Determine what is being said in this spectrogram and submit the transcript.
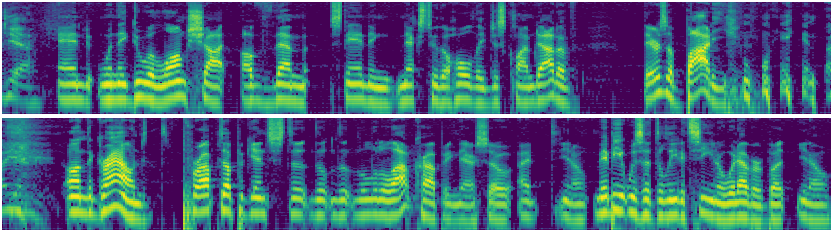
Yeah. And when they do a long shot of them standing next to the hole they just climbed out of, there's a body laying on the ground, propped up against the, the, the, the little outcropping there. So I, you know, maybe it was a deleted scene or whatever, but you know,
